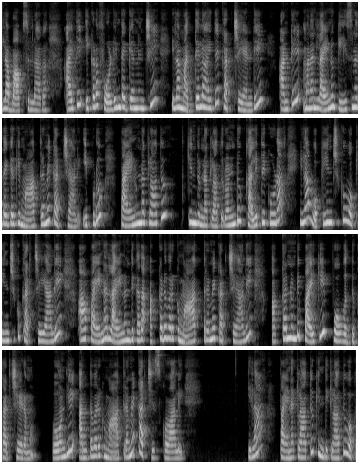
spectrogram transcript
ఇలా బాక్సుల్లాగా. అయితే ఇక్కడ ఫోల్డింగ్ దగ్గర నుంచి ఇలా మధ్యలో అయితే కట్ చేయండి. అంటే మనం లైన్ గీసిన దగ్గరికి మాత్రమే కట్ చేయాలి. ఇప్పుడు పైనున్న క్లాత్ కిందున్న క్లాత్ రెండు కలిపి కూడా ఇలా ఒక ఇంచుకు ఒక ఇంచుకు కట్ చేయాలి. ఆ పైన లైన్ ఉంది కదా అక్కడి వరకు మాత్రమే కట్ చేయాలి. అక్కడి నుండి పైకి పోవద్దు కట్ చేయడము. ఓన్లీ అంతవరకు మాత్రమే కట్ చేసుకోవాలి. ఇలా పైన క్లాత్ కింది క్లాత్ ఒక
